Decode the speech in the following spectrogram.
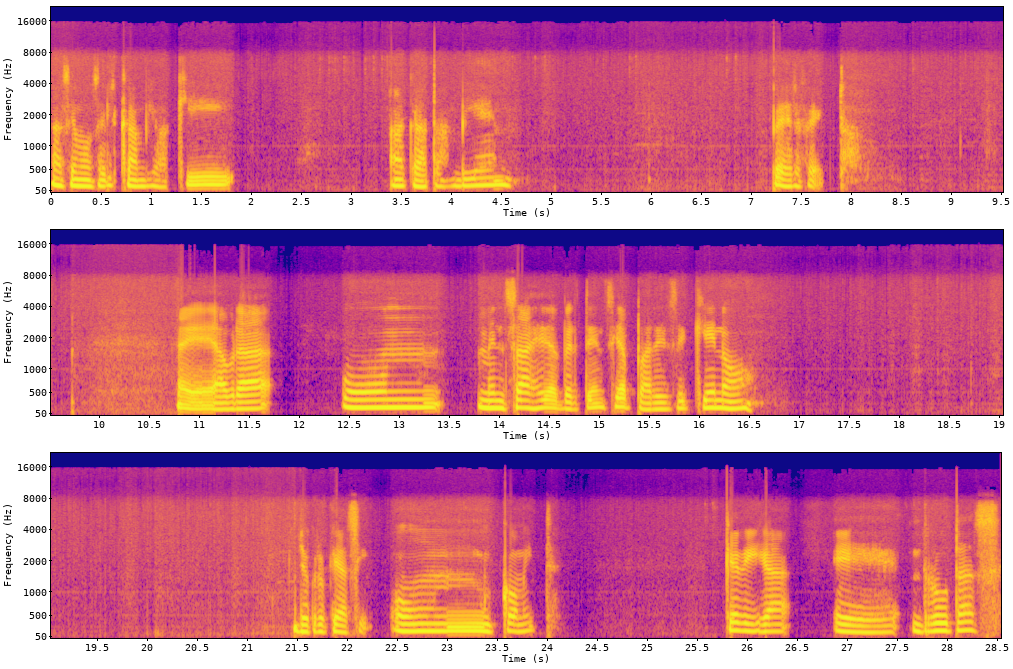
Hacemos el cambio aquí. Acá también. Perfecto. Eh, habrá un mensaje de advertencia, parece que no. Yo creo que así, un commit que diga eh, rutas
